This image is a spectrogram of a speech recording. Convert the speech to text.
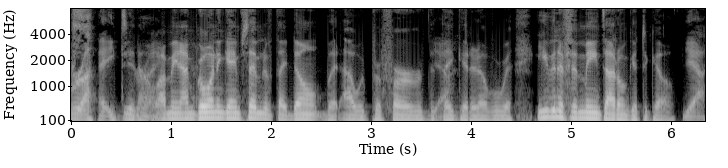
Right, You know, right. I mean, I'm going in Game Seven if they don't, but I would prefer that Yeah. they get it over with, even if it means I don't get to go. Yeah,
